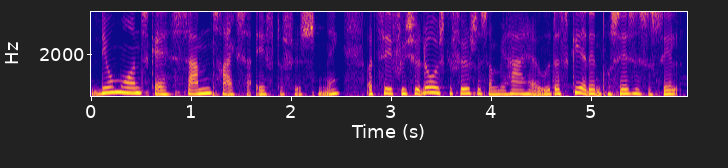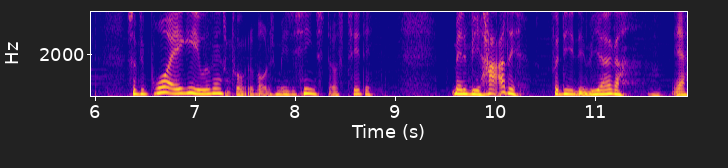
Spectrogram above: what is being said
livmoderen skal sammentrække sig efter fødslen. Ikke? Og til fysiologiske fødsler, som vi har herude, der sker den proces af sig selv. Så vi bruger ikke i udgangspunktet vores medicinstof til det. Men vi har det, fordi det virker. Ja.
